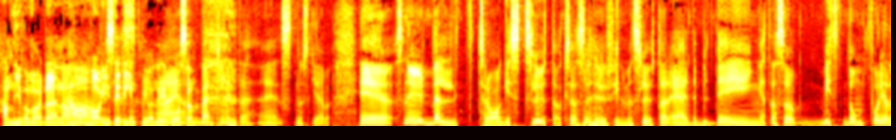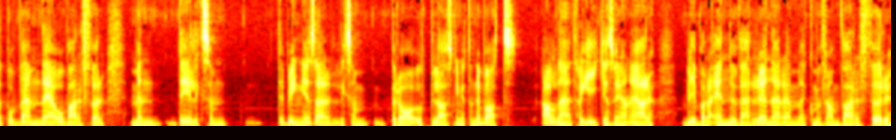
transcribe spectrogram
kan ju vara mördaren. Han, Ja, han har ju precis. inte rent mjöl i Nej, påsen. verkligen inte. Eh, snuskig jävel. Eh, sen är det ju ett väldigt tragiskt slut också. Alltså Mm. hur filmen slutar. Är, det, det är inget, alltså visst, de får reda på vem det är och varför. Men det är liksom, det blir ingen så här liksom bra upplösning. Utan det är bara att all den här tragiken som redan är, blir bara ännu värre när det kommer fram varför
